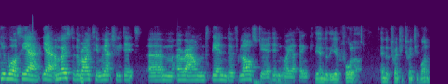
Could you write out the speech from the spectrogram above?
it was, yeah, yeah. And most of the writing we actually did um, around the end of last year, didn't we? I think. The end of the year before last, end of 2021.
